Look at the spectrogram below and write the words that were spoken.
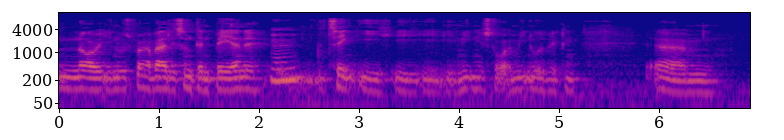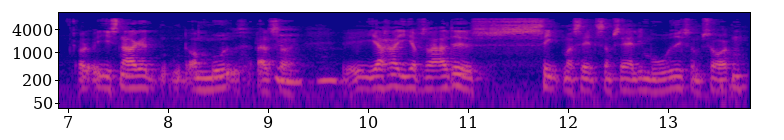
når I nu spørger, hvad er ligesom den bærende mm. ting i, i, i min historie, min udvikling. Øhm, og I snakkede om mod, altså mm. Mm. jeg har i og for sig aldrig set mig selv som særlig modig som sådan.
